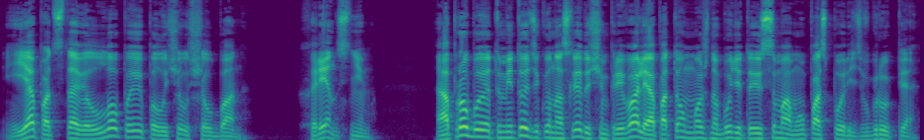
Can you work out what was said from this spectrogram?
Я подставил лоб и получил щелбан. Хрен с ним. Опробую эту методику на следующем привале, а потом можно будет и самому поспорить в группе.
